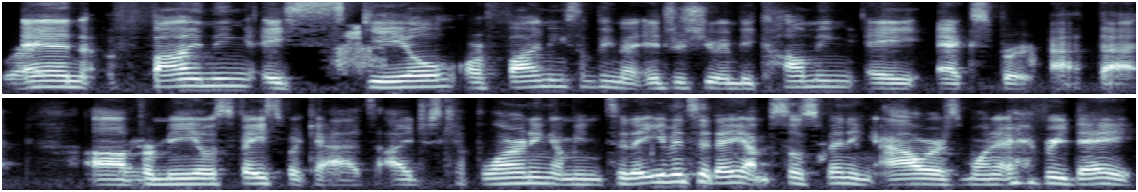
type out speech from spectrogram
right. and finding a skill or finding something that interests you and becoming a expert at that uh, right. For me, it was Facebook ads. I just kept learning. I mean, today, even today, I'm still spending hours one every day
